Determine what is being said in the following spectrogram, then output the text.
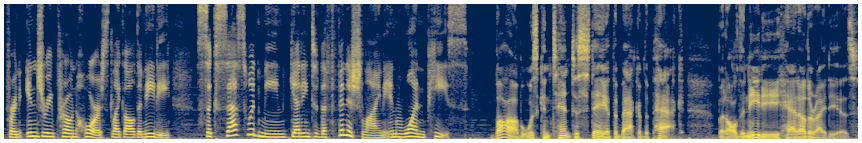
For an injury prone horse like Aldaniti, success would mean getting to the finish line in one piece. Bob was content to stay at the back of the pack, but Aldaniti had other ideas.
